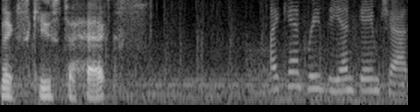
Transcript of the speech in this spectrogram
An excuse to hex. I can't read the endgame chat.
